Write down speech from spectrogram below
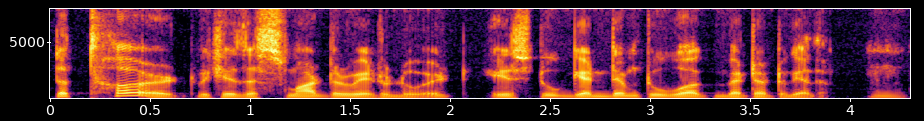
The third, which is a smarter way to do it, is to get them to work better together. Mm.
